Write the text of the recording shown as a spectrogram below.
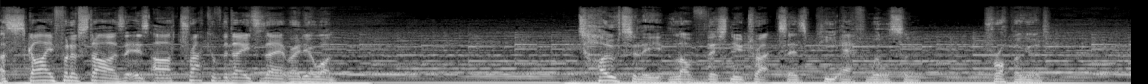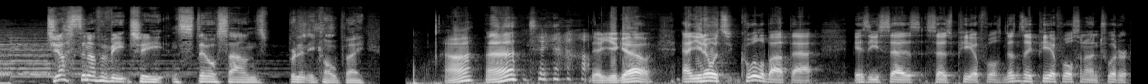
A Sky Full of Stars. It is our track of the day today at Radio 1. Totally love this new track, says P.F. Wilson. Proper good. Just enough Avicii and still sounds brilliantly Coldplay. Huh? Huh? There you go. And you know what's cool about that is he says says P.F. Wilson doesn't say P.F. Wilson on Twitter.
